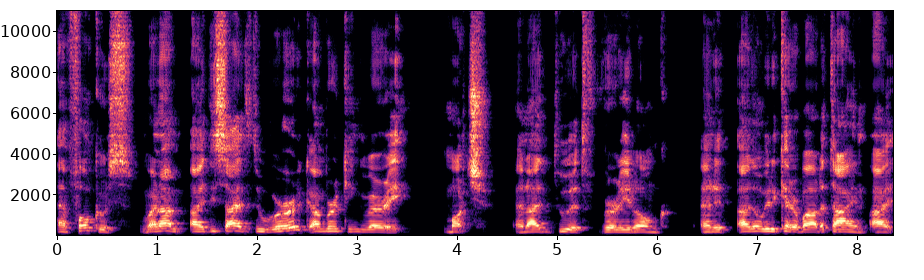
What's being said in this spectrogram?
and focus. When I'm I decide to work, I'm working very much, and I do it very long. And it, I don't really care about the time. I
